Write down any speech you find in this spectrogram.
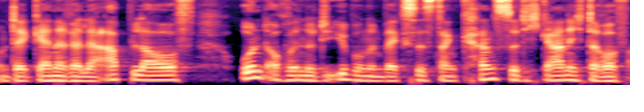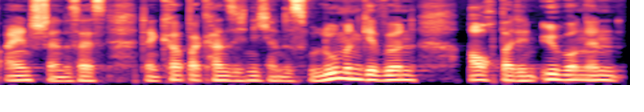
und der generelle Ablauf und auch wenn du die Übungen wechselst, dann kannst du dich gar nicht darauf einstellen. Das heißt, dein Körper kann sich nicht an das Volumen gewöhnen. Auch bei den Übungen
